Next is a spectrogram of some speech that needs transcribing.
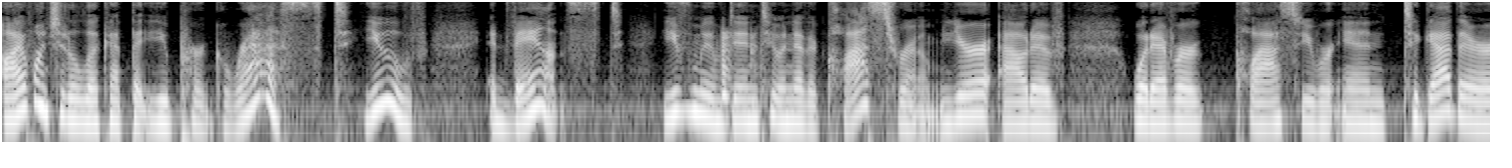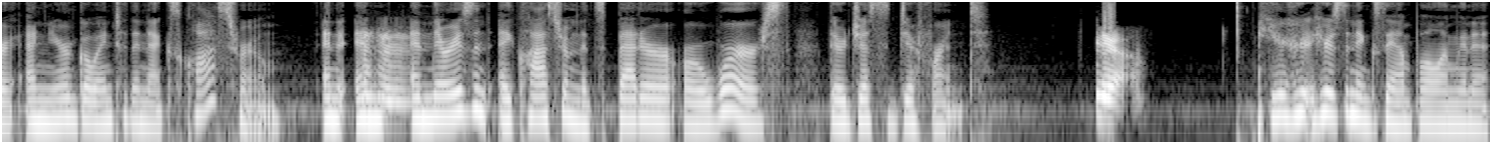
I want you to look at that you progressed. You've advanced. You've moved mm-hmm. into another classroom. You're out of whatever class you were in together and you're going to the next classroom. And and, mm-hmm. and there isn't a classroom that's better or worse. They're just different. Yeah. Here, here's an example. I'm going to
